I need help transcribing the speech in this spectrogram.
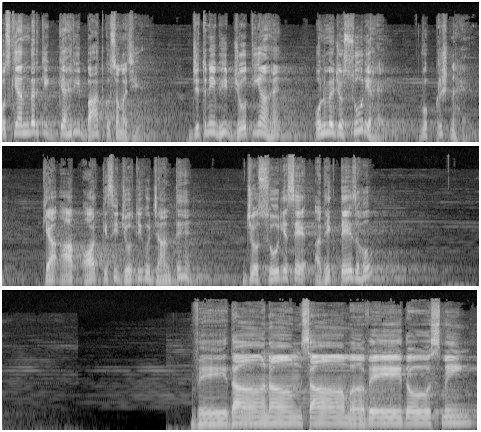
उसके अंदर की गहरी बात को समझिए। जितनी भी ज्योतियाँ हैं, उनमें जो सूर्य है, वो कृष्ण है। क्या आप और किसी ज्योति को जानते हैं? जो सूर्य से अधिक तेज हो? वेदानाम साम वेदोस्मि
